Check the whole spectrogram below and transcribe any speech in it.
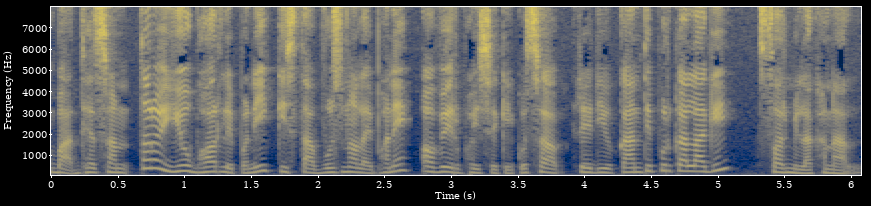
बाध्य छन्। तर यो भरले पनि किस्ता बुझ्नलाई भने अवेर भइसकेको छ। रेडियो कान्तिपुरका लागि शर्मिला खनाल।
